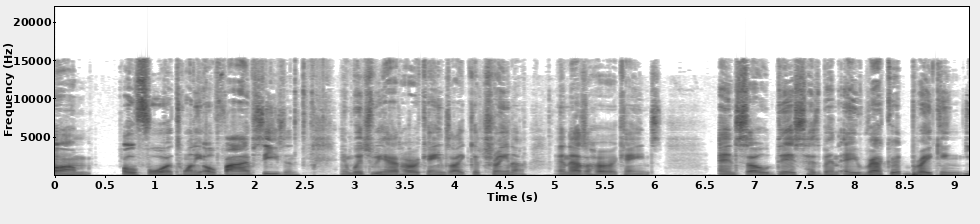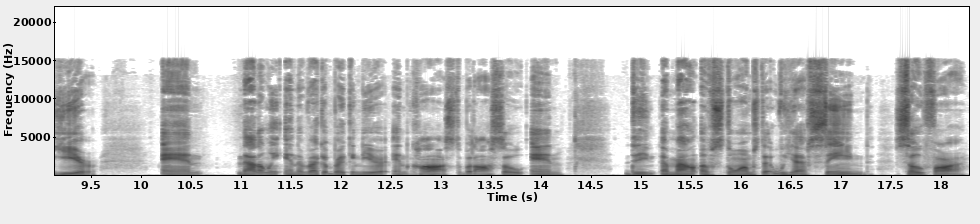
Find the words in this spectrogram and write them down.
um 04 2005 season in which we had hurricanes like Katrina and other hurricanes. And so this has been a record breaking year. And not only in the record breaking year in cost, but also in the amount of storms that we have seen so far.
